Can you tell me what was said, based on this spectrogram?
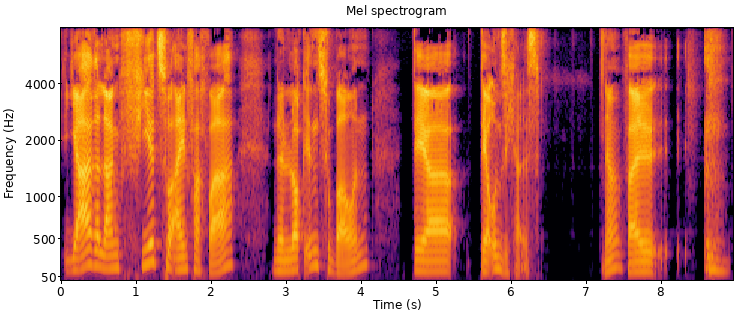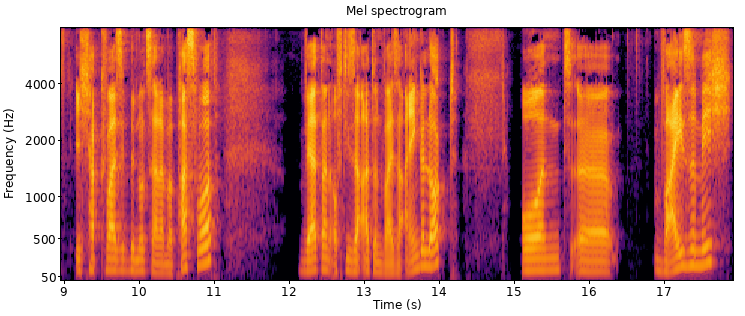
jahrelang viel zu einfach war, einen Login zu bauen, der, der unsicher ist. Ja, weil ich habe quasi Benutzername Passwort, werde dann auf diese Art und Weise eingeloggt und äh, weise mich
